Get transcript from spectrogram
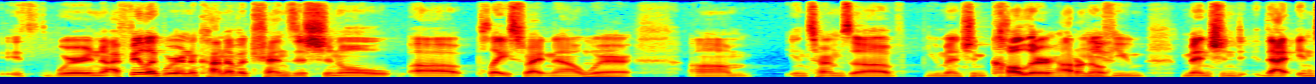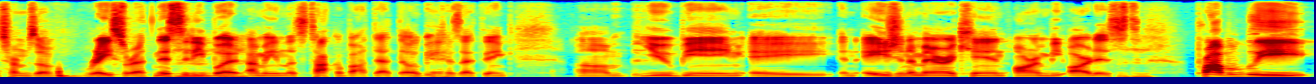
it's we're in. I feel like we're in a kind of a transitional uh, place right now where. Um, in terms of you mentioned color i don't know if you mentioned that in terms of race or ethnicity but i mean let's talk about that though Okay. because i think um, you being a an Asian American R and B artist Mm-hmm. probably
